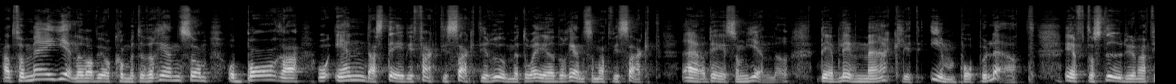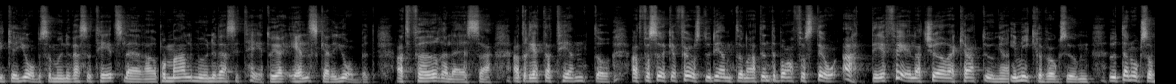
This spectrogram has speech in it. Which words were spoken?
att för mig gäller vad vi har kommit överens om och bara och endast det vi faktiskt sagt i rummet och är överens om att vi sagt är det som gäller. Det blev märkligt impopulärt. Efter studierna fick jag jobb som universitetslärare på Malmö universitet och jag älskade jobbet. Att föreläsa, att rätta tentor, att försöka få studenterna att inte bara förstå att det är fel att köra kattungar i mikrovågsugn utan också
